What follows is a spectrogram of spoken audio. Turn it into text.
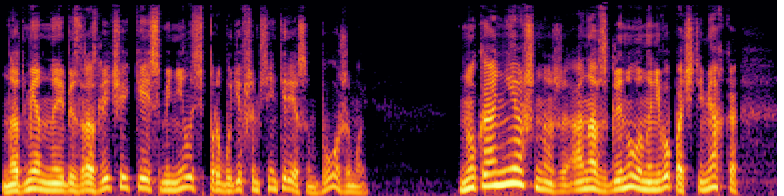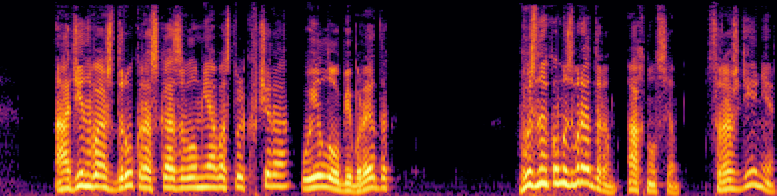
Надменное безразличие Кей сменилось пробудившимся интересом. «Боже мой!» «Ну, конечно же!» — она взглянула на него почти мягко. «Один ваш друг рассказывал мне о вас только вчера, Уиллоуби Брэддок». «Вы знакомы с Брэддером?» — ахнул Сэм. «С рождения».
